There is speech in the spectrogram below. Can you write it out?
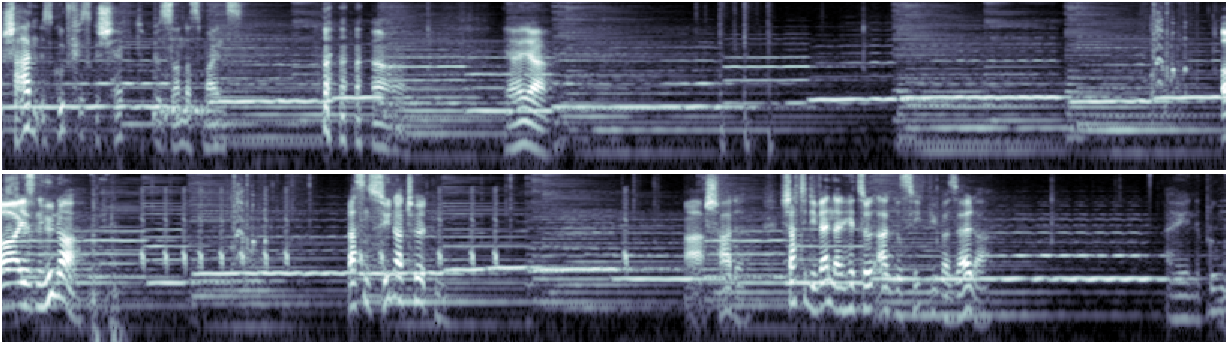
Schaden ist gut fürs Geschäft, besonders meins. ja, ja. Oh, hier sind Hühner. Lass uns Hühner töten. Ah, schade. Ich dachte, die wären dann hier so aggressiv wie bei Zelda. Eine Blume.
